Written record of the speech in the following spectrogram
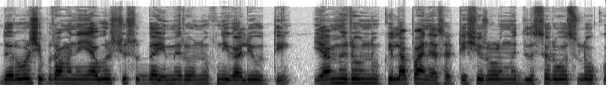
दरवर्षीप्रमाणे यावर्षीसुद्धा ही मिरवणूक निघाली होती. या मिरवणुकीला पाहण्यासाठी शिरोळमधील सर्वच लोक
